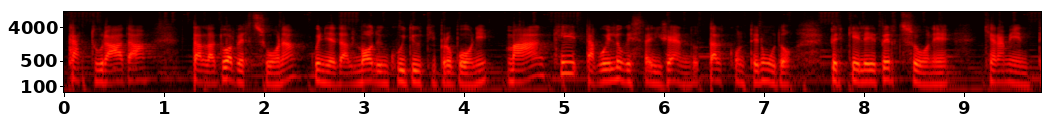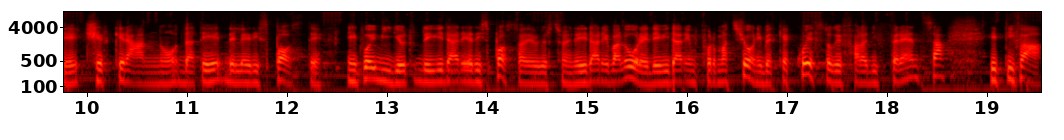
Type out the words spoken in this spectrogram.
catturata dalla tua persona, quindi dal modo in cui tu ti proponi, ma anche da quello che stai dicendo, dal contenuto, perché le persone chiaramente cercheranno da te delle risposte. Nei tuoi video tu devi dare risposta alle persone, devi dare valore, devi dare informazioni, perché è questo che fa la differenza e ti fa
